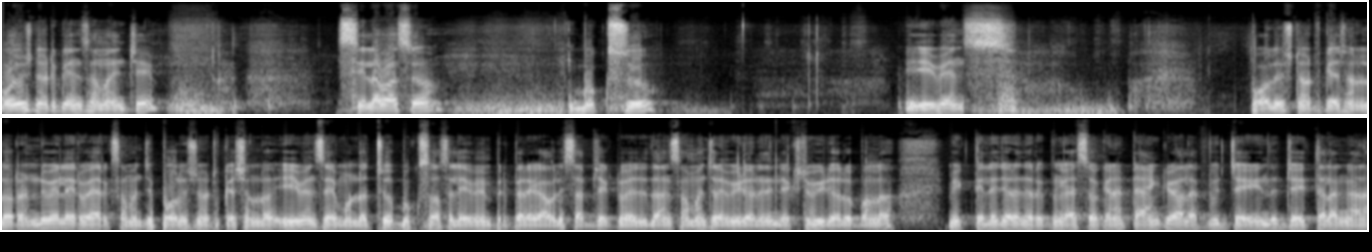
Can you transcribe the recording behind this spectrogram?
పోలీస్ నోటిఫికేషన్ సంబంధించి సిలబస్ బుక్స్ ఈవెంట్స్ పోలీస్ నోటిఫికేషన్లో రెండు వేల ఇరవై ఆరుకి సంబంధించి పోలీస్ నోటిఫికేషన్లో ఈవెంట్స్ ఏమి ఉండొచ్చు బుక్స్ అసలు ఏమేమి ప్రిపేర్ కావాలి సబ్జెక్ట్ వైజ్ దానికి సంబంధించిన వీడియో అనేది నెక్స్ట్ వీడియో రూపంలో మీకు తెలియజేయడం జరుగుతుంది గాయస్ ఓకేనా thank you all of you Jai Hind Jai తెలంగాణ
